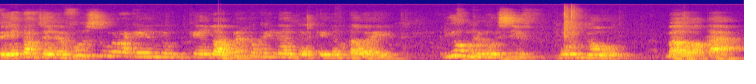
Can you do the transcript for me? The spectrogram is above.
في إطار تنافس وراه كاين كاين لاربيت وكاين كاين القواعد. اليوم المؤسف منذ ما وقع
